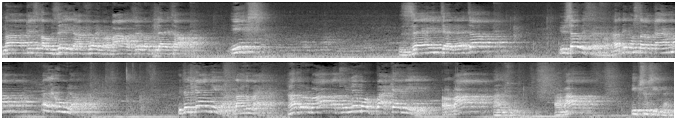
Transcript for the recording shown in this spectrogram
ناقص أو زائد عفوا 4 زائد 3 إكس. زائد 3 يساوي صفر. هذه متطابقة هامة الأولى. إذا كان عندنا لاحظوا معي. هذه الأربعة غتولي مربع كامل. أربعة هانتوما أربعة إكس أس اثنان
